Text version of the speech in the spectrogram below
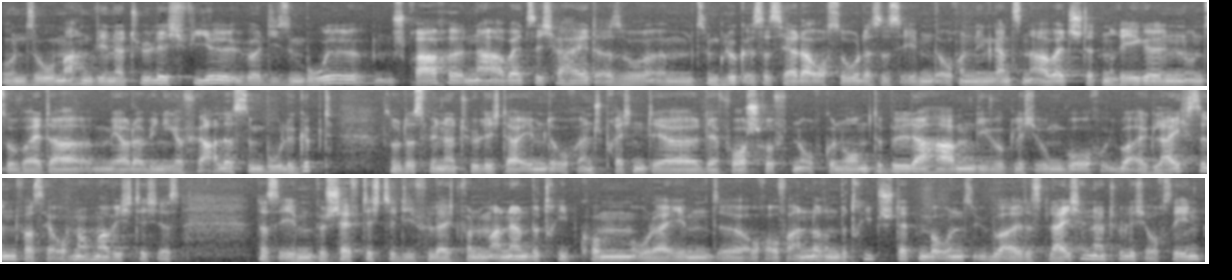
Und so machen wir natürlich viel über die Symbolsprache in der Arbeitssicherheit. Also ähm, zum Glück ist es ja da auch so, dass es eben auch in den ganzen Arbeitsstätten Regeln und so weiter mehr oder weniger für alles Symbole gibt, so dass wir natürlich da eben auch entsprechend der, der Vorschriften auch genormte Bilder haben, die wirklich irgendwo auch überall gleich sind, was ja auch nochmal wichtig ist dass eben Beschäftigte, die vielleicht von einem anderen Betrieb kommen oder eben äh, auch auf anderen Betriebsstätten bei uns überall das Gleiche natürlich auch sehen.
